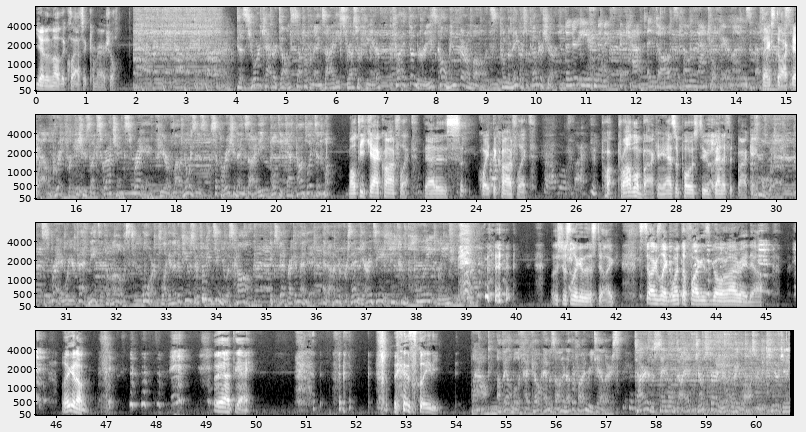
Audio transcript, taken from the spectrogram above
Yet another classic commercial. Does your cat or dog suffer from anxiety, stress, or fear? Try ThunderEase Calming Pheromones from the makers of ThunderShirt. Thunder Ease mimics the cat and dog's own natural pheromones. That's Thanks, why it works so doctor. well. Great for issues like scratching, spraying, fear of loud noises, separation anxiety, multi-cat conflict, and mu- Multi-cat conflict. That is quite the conflict. Pro- problem barking as opposed to benefit barking. Spray where your pet needs it the most. Or plug in the diffuser for continuous calm. It's vet recommended and 100% guaranteed. He completely Let's just look at this dog. This dog's like, what the fuck is going on right now? Look at him. Look at that guy. this lady. Available at Petco, Amazon, and other fine retailers. tired of the same old diet. Jumpstart your weight loss with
